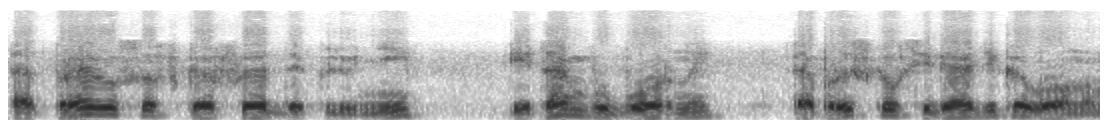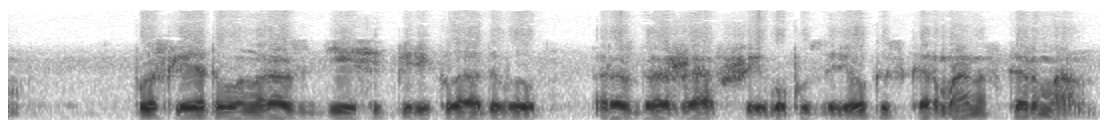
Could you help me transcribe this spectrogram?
отправился в кафе «Де Клюни» и там в уборной опрыскал себя одеколоном. После этого он раз десять перекладывал раздражавший его пузырек из кармана в карман.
